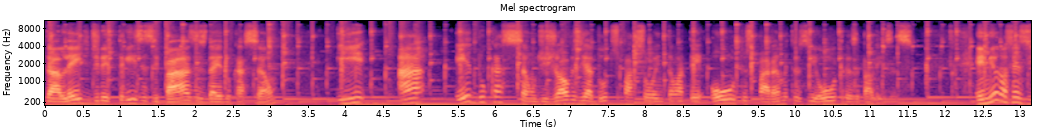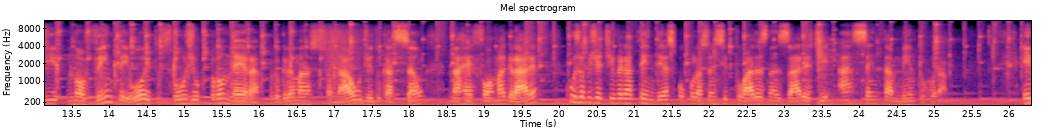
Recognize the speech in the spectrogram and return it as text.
da Lei de Diretrizes e Bases da Educação e a educação de jovens e adultos passou então a ter outros parâmetros e outras balizas. Em 1998 surge o PRONERA, Programa Nacional de Educação na Reforma Agrária, cujo objetivo era atender as populações situadas nas áreas de assentamento rural. Em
